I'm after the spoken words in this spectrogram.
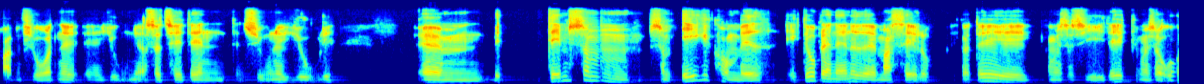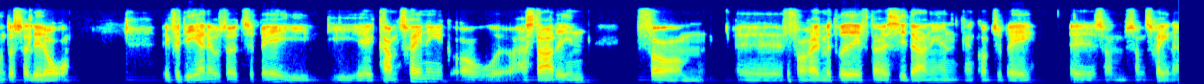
fra den 14. Øh, juni og så til den, den 7. juli. Øhm, dem, som, som ikke kom med, ikke, det var blandt andet Marcelo, ikke? og det kan man så sige, det kan man så undre sig lidt over. Fordi han er jo så tilbage i, i øh, kamptræning ikke? og øh, har startet ind for, øh, for Real Madrid efter at Zidane han, han kom tilbage øh, som, som træner.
